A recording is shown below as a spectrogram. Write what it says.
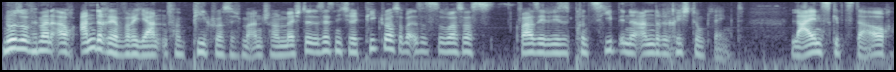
nur so, wenn man auch andere Varianten von P-Cross sich mal anschauen möchte. Das ist jetzt nicht direkt P-Cross, aber es ist sowas, was quasi dieses Prinzip in eine andere Richtung lenkt. Lines gibt es da auch.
